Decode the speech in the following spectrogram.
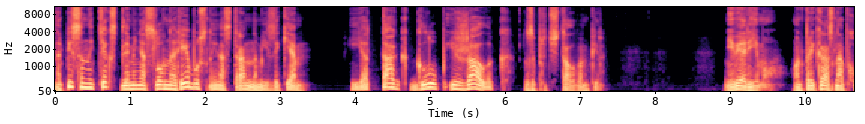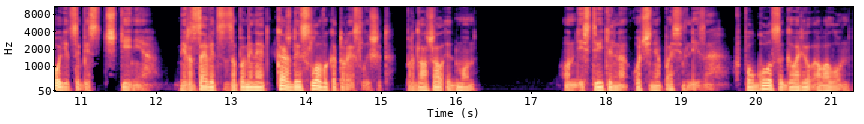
Написанный текст для меня словно ребус на иностранном языке. Я так глуп и жалок, запричитал вампир. Не верь ему. Он прекрасно обходится без чтения. Мерзавец запоминает каждое слово, которое слышит, продолжал Эдмон. Он действительно очень опасен, Лиза, в полголоса говорил Авалон.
